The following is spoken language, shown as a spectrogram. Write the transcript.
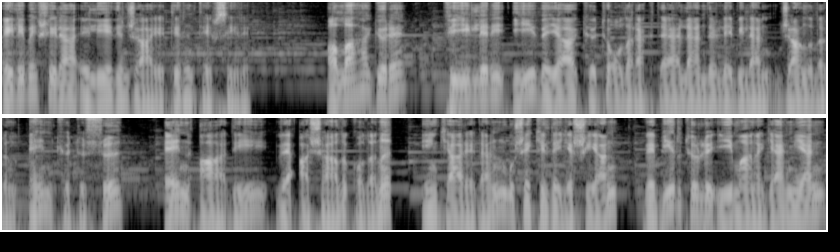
...55 ila 57. ayetlerin tefsiri Allah'a göre fiilleri iyi veya kötü olarak değerlendirilebilen canlıların en kötüsü, en adi ve aşağılık olanı inkar eden, bu şekilde yaşayan ve bir türlü imana gelmeyen,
